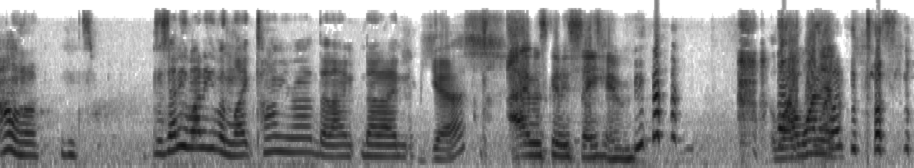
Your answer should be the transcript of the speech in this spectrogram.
I don't know. Does anybody even like Tommy Rod that I that I Yes. I was gonna say him. Like, wanted- like,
